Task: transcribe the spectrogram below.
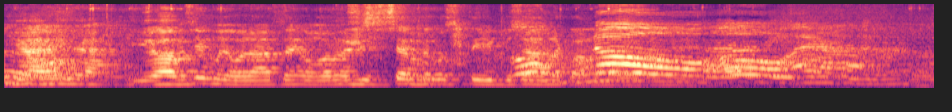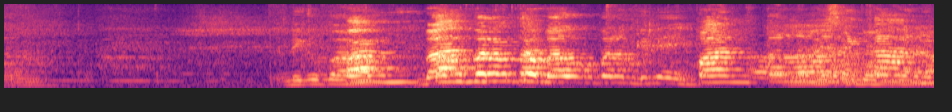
Yeah, yeah. You have Kasi may wala tayong oras. Set up sa TV sana Oh, pa. no. Oh, I Ah. Hindi ko pa, Pan- bago pa lang to, bago ko pa lang bilhin. pan pan sa Amerikano.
